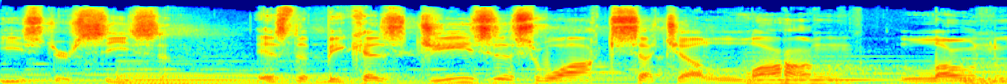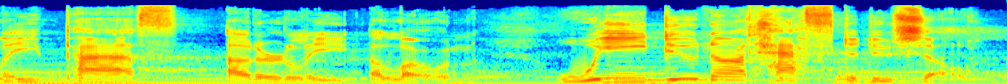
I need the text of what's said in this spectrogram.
Easter season is that because Jesus walked such a long, lonely path utterly alone. We do not have to do so.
